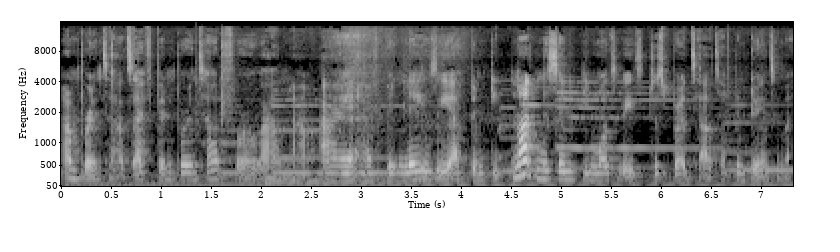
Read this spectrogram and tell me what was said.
I'm burnt out. I've been burnt out for a while now. I have been lazy. I've been de- not necessarily demotivated, just burnt out. I've been doing too much.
